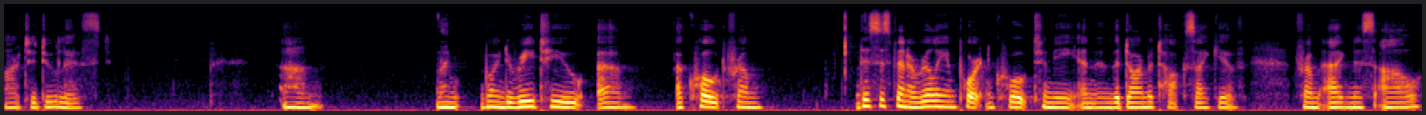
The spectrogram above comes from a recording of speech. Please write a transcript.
our to do list. Um, I'm going to read to you um, a quote from, this has been a really important quote to me and in the Dharma talks I give from Agnes Au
